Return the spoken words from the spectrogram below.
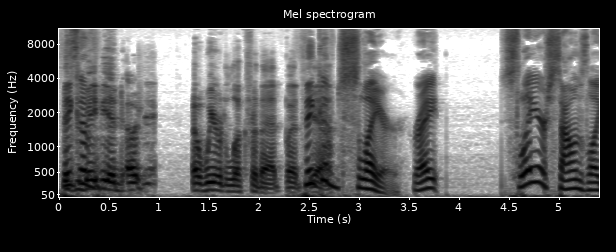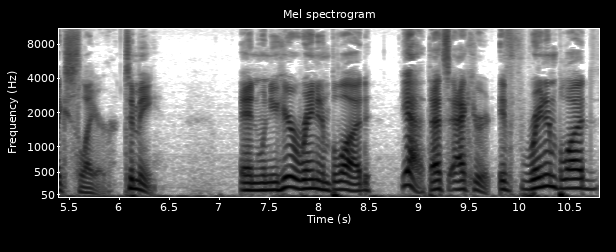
think of maybe a, a, a weird look for that, but Think yeah. of Slayer, right? Slayer sounds like Slayer to me. And when you hear Raining Blood, yeah, that's accurate. If Raining Blood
